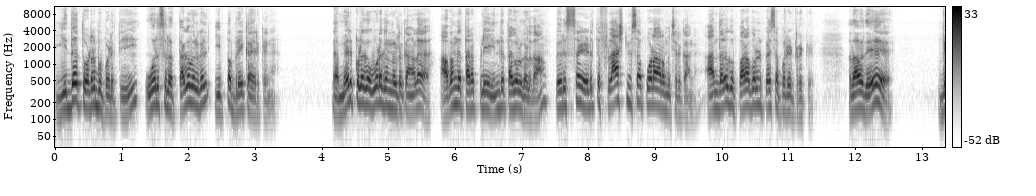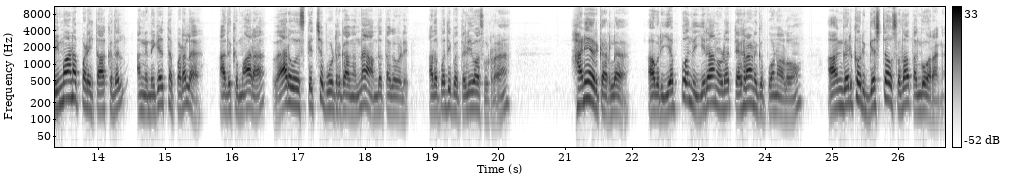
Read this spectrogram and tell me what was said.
இதை தொடர்பு படுத்தி ஒரு சில தகவல்கள் இப்போ பிரேக் ஆகிருக்குங்க இந்த மேற்குலக ஊடகங்கள் இருக்காங்களே அவங்க தரப்புலேயே இந்த தகவல்கள் தான் பெருசாக எடுத்து ஃப்ளாஷ் நியூஸாக போட ஆரம்பிச்சிருக்காங்க. அந்தளவுக்கு பரபரன்னு பேசப்பட்டு இருக்கு. அதாவது விமானப்படை தாக்குதல் அங்கே நிகழ்த்தப்படலை. அதுக்கு மாறா வேற ஒரு ஸ்கெட்சை போட்டிருக்காங்கன்னு தான் அந்த தகவல். அதை பற்றி இப்போ தெளிவாக சொல்கிறேன் ஹனியா இருக்கார்ல அவர் எப்போ அந்த ஈரானோட டெஹ்ரானுக்கு போனாலும் அங்கே இருக்க ஒரு கெஸ்ட் ஹவுஸில் தான் தங்க வராங்க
